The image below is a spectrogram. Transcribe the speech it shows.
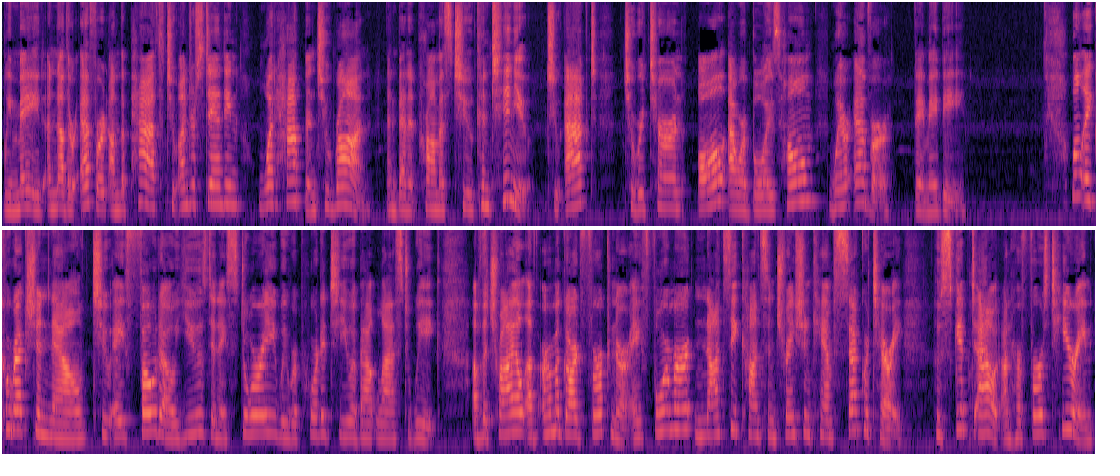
We made another effort on the path to understanding what happened to Ron, and Bennett promised to continue to act to return all our boys home wherever they may be. Well, a correction now to a photo used in a story we reported to you about last week of the trial of Irmgard Furchner, a former Nazi concentration camp secretary who skipped out on her first hearing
